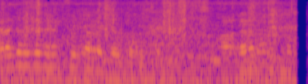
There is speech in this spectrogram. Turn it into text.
जरा जरा जरा चोट लग जाओ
